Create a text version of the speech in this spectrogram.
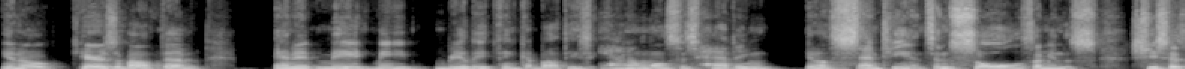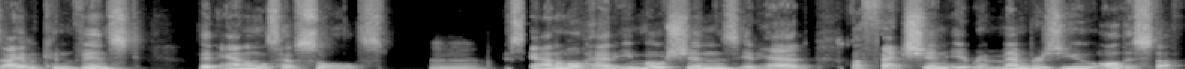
you know cares about them and it made me really think about these animals as having you know sentience and souls. I mean this she says i am convinced that animals have souls. Mhm. this animal had emotions it had affection it remembers you all this stuff.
